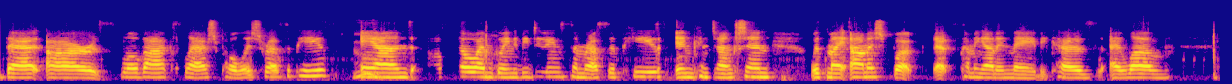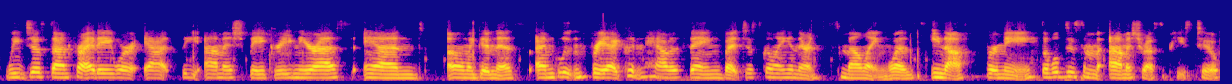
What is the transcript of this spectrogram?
that are Slovak slash Polish recipes. And also, I'm going to be doing some recipes in conjunction with my Amish book that's coming out in May because I love. We just on Friday were at the Amish bakery near us, and oh my goodness, I'm gluten free. I couldn't have a thing, but just going in there and smelling was enough for me. So we'll do some Amish recipes too.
